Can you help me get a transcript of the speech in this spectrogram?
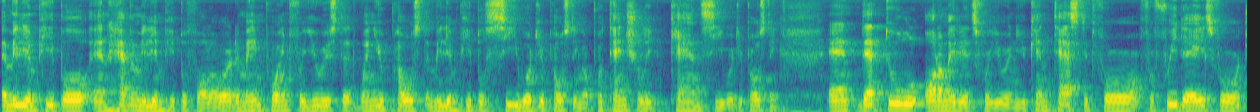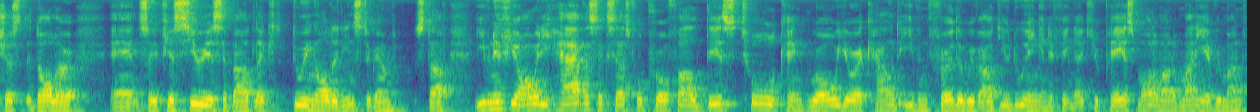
a million people and have a million people follower the main point for you is that when you post a million people see what you're posting or potentially can see what you're posting. And that tool automates for you and you can test it for for three days for just a dollar. And so if you're serious about like doing all that instagram stuff even if you already have a successful profile this tool can grow your account even further without you doing anything. Like you pay a small amount of money every month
